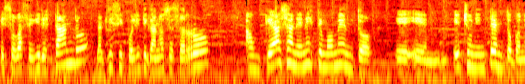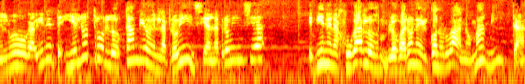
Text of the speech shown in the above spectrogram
eso va a seguir estando, la crisis política no se cerró, aunque hayan en este momento eh, eh, hecho un intento con el nuevo gabinete y el otro los cambios en la provincia. En la provincia eh, vienen a jugar los, los varones del conurbano, mamita.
